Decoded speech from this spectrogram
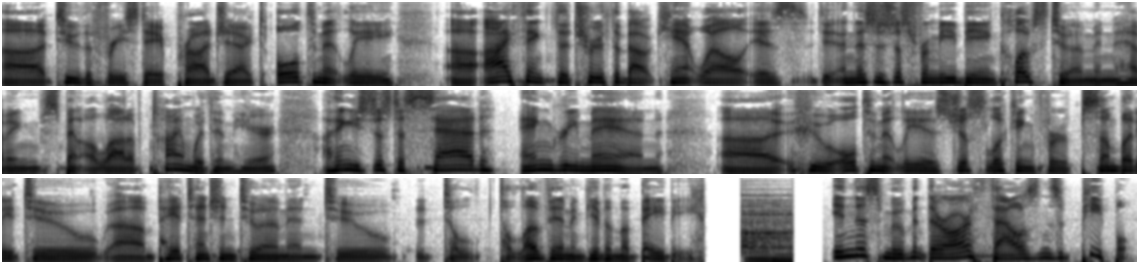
uh, to the Free State Project. Ultimately, uh, I think the truth about Cantwell is, and this is just from me being close to him and having spent a lot of time with him here. I think he's just a sad, angry man uh, who ultimately is just looking for somebody to uh, pay attention to him and to to to love him and give him a baby. In this movement, there are thousands of people,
